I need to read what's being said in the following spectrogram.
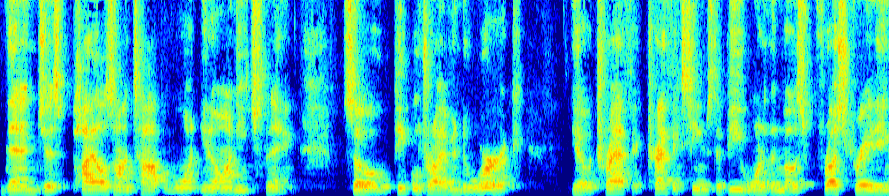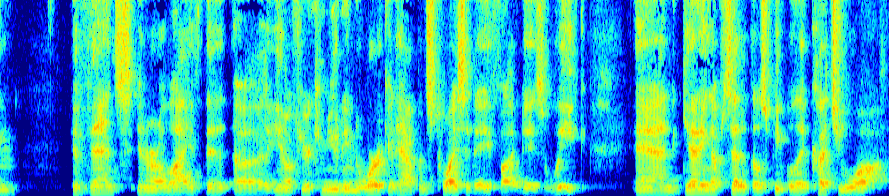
then just piles on top of one, you know, on each thing. So people driving to work, you know, traffic. Traffic seems to be one of the most frustrating events in our life that, uh, you know, if you're commuting to work, it happens twice a day, five days a week. And getting upset at those people that cut you off,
